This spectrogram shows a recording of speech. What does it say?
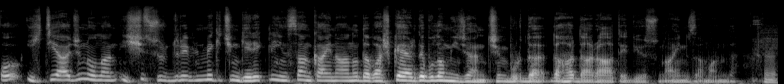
o ihtiyacın olan işi sürdürebilmek için gerekli insan kaynağını da başka yerde bulamayacağın için burada daha da rahat ediyorsun aynı zamanda. Evet.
